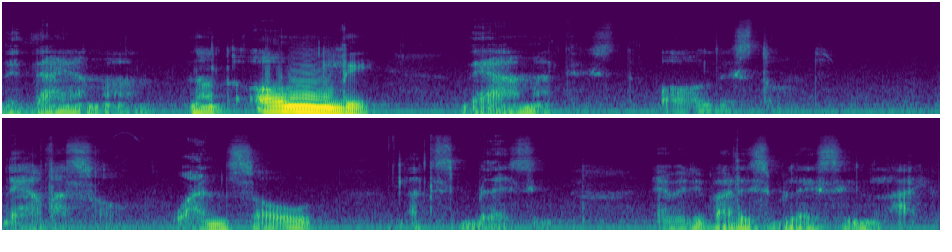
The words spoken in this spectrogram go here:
the diamond, not only the amethyst, all the stones. They have a soul, one soul that is blessing. Everybody's blessing life.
